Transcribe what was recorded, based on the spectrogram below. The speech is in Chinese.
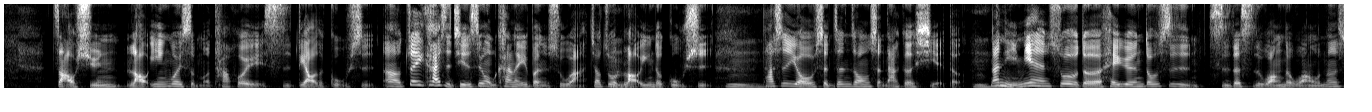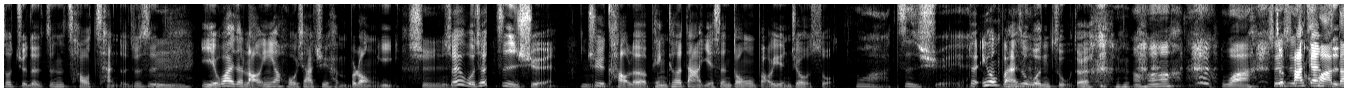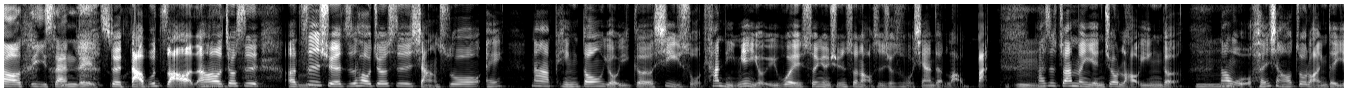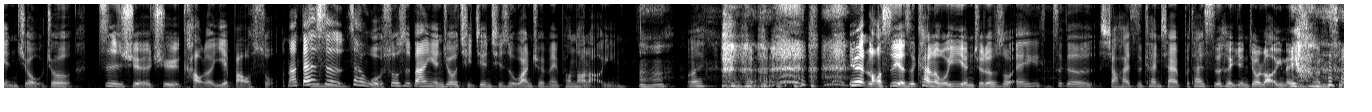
找寻老鹰为什么它会死掉的故事。呃，最一开始其实是因为我看了一本书啊，叫做《老鹰的故事》。嗯，它是由沈振中沈大哥写的。嗯，那里面所有的黑鸢都是死的死亡的亡。我那个时候觉得真的超惨的，就是野外的老鹰要活下去很不容易。是，所以我就自学去考了屏科大野生动物保研究所。哇，自学耶！对，因为我本来是文组的，啊、哇，就八跨到第三类组，对，打不着。然后就是呃，自学之后就是想说，哎。那屏东有一个系所，它里面有一位孙元勋孙老师，就是我现在的老板，嗯，他是专门研究老鹰的。嗯，那我很想要做老鹰的研究，我就自学去考了野保所。那但是在我硕士班研究期间，其实完全没碰到老鹰。嗯，因为老师也是看了我一眼，觉得说，哎，这个小孩子看起来不太适合研究老鹰的样子。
